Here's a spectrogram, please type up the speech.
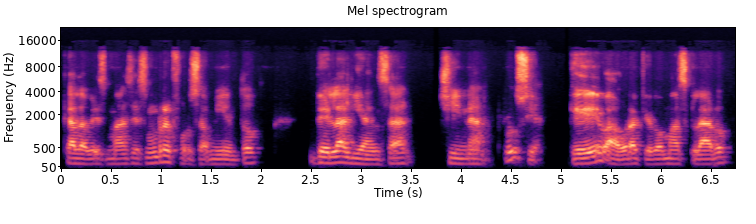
cada vez más es un reforzamiento de la alianza China-Rusia, que ahora quedó más claro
